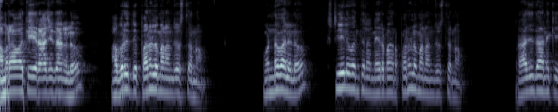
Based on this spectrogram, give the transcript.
అమరావతి రాజధానిలో అభివృద్ధి పనులు మనం చూస్తున్నాం. ఉండవల్లిలో స్టీల్ వంతెన నిర్మాణ పనులు మనం చూస్తున్నాం. రాజధానికి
